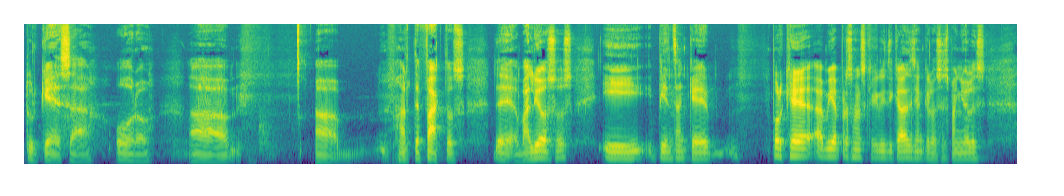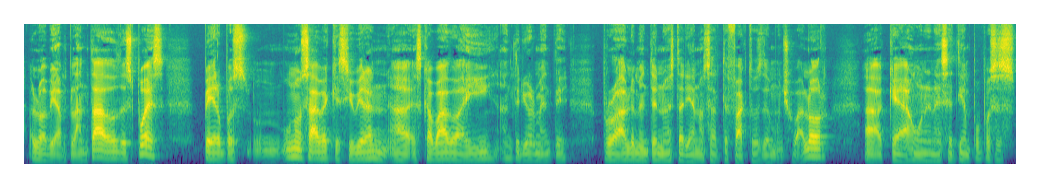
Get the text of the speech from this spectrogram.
turquesa, oro, ah, ah, artefactos valiosos y piensan que, porque había personas que criticaban, decían que los españoles lo habían plantado después, pero pues uno sabe que si hubieran ah, excavado ahí anteriormente, probablemente no estarían los artefactos de mucho valor, ah, que aún en ese tiempo pues es,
